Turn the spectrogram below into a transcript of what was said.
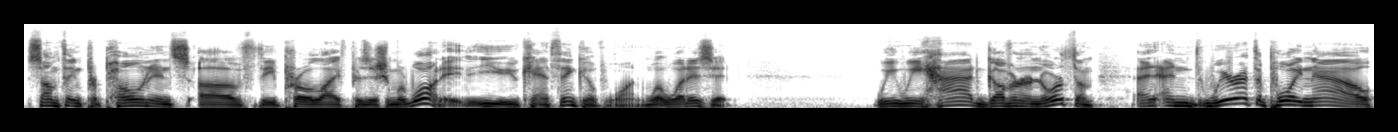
something proponents of the pro life position would want. You, you can't think of one. What what is it? We, we had Governor Northam. And, and we're at the point now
